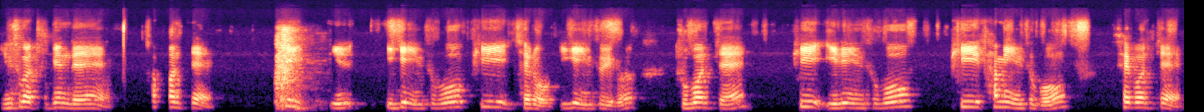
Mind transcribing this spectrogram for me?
인수가 두 개인데 첫 번째 P1 이게 인수고 P0 이게 인수이고 두 번째 P1이 인수고 P3이 인수고 세 번째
